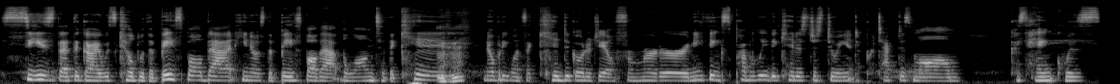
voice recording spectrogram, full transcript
sees that the guy was killed with a baseball bat. He knows the baseball bat belonged to the kid. Mhm. Nobody wants a kid to go to jail for murder. And he thinks probably the kid is just doing it to protect his mom because Hank was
